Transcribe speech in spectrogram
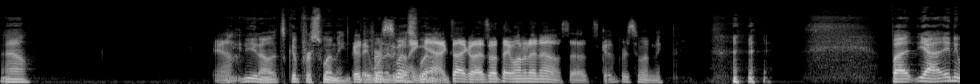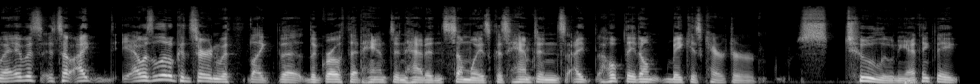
Well, Yeah, you know, it's good for swimming. good They for to swimming. Yeah, exactly. That's what they wanted to know. So it's good for swimming. but yeah anyway it was so i i was a little concerned with like the the growth that hamton had in some ways because hamton's i hope they don't make his character too loony. I think they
